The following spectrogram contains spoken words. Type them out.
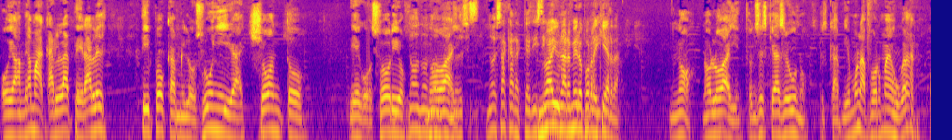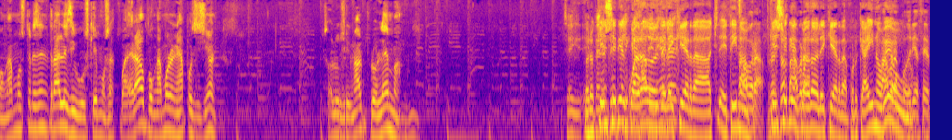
hoy van a marcar laterales tipo Camilo Zúñiga, Chonto, Diego Osorio. No, no, no, no, hay. no es, no esa característica. No hay un armero por no la izquierda. No, no lo hay. Entonces, ¿qué hace uno? Pues cambiemos la forma de jugar. Pongamos tres centrales y busquemos a cuadrado, pongámoslo en esa posición. Solucionar el problema. Sí, Pero ¿quién sería el cuadrado de la izquierda, eh, Tino? Fabra, ¿Quién profesor sería el cuadrado de la izquierda? Porque ahí no Fabra veo uno. podría ser.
